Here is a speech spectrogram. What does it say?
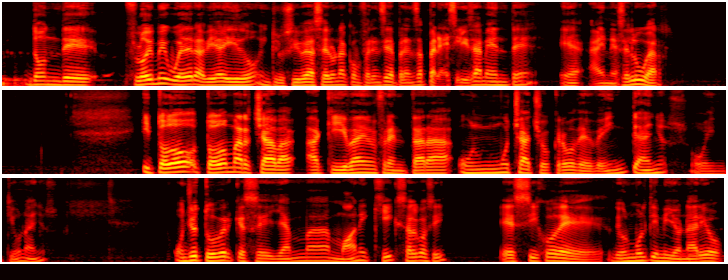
donde Floyd Mayweather había ido inclusive a hacer una conferencia de prensa precisamente eh, en ese lugar. Y todo, todo marchaba a que iba a enfrentar a un muchacho, creo de 20 años o 21 años. Un youtuber que se llama Money Kicks, algo así. Es hijo de, de un multimillonario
